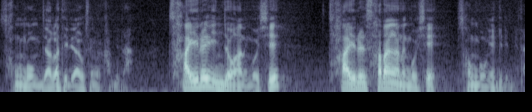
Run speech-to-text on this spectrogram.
성공자가 되리라고 생각합니다. 차이를 인정하는 것이 차이를 사랑하는 것이 성공의 길입니다.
